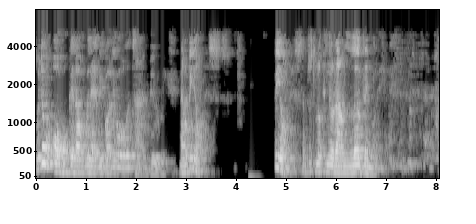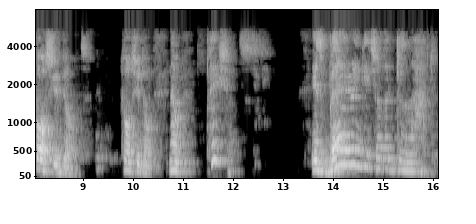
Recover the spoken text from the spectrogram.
We don't all get on with everybody all the time, do we? Now be honest. Be honest. I'm just looking around lovingly. Of course you don't. Of course you don't. Now, patience is bearing each other gladly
